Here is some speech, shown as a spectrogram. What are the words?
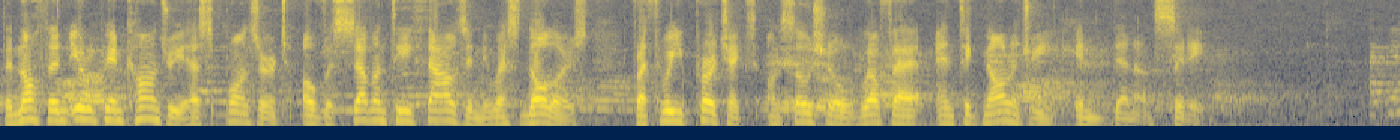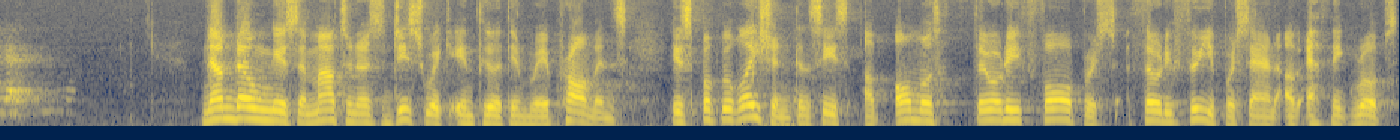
the Northern European country has sponsored over 70,000 US dollars for three projects on social welfare and technology in Da Nang City. Nam Dong is a mountainous district in Thừa Thiên Huế province. Its population consists of almost 33% of ethnic groups.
